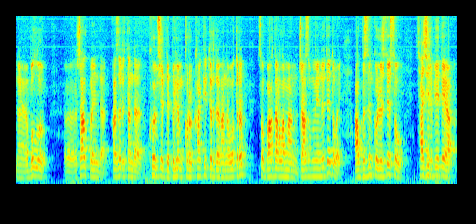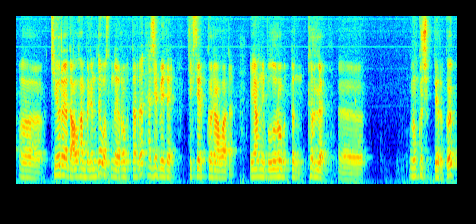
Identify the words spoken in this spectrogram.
Бұл ә, жалпы енді қазіргі таңда көп жерде білім құр компьютерде ғана отырып сол бағдарламаны жазумен өтеді ғой. Ал біздің колледжде сол тәжірибеде ә, теорияда алған білімді осындай роботтарда тәжірибеде тексеріп көре алады. Яғни бұл роботтың түрлі ә, мүмкіншіліктері көп.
